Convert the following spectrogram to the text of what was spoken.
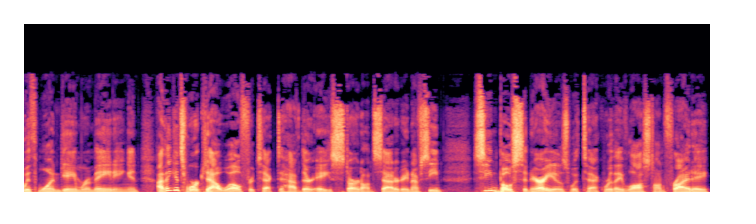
with one game remaining. And I think it's worked out well for Tech to have their ace start on Saturday. And I've seen seen both scenarios with Tech where they've lost on Friday,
